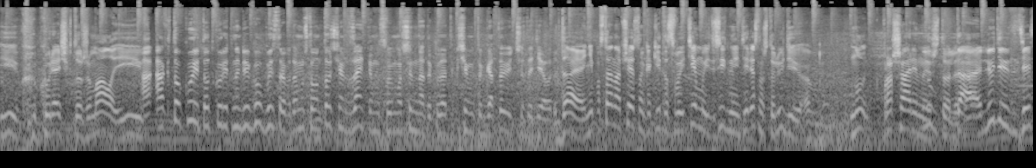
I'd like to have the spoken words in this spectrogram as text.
и ку- курящих тоже мало. И А, а кто курит, тот курит на бегу быстро, потому что он то, чем занят, ему свою машину надо куда-то к чему-то готовить, что-то делать. Да, и они постоянно общаются на какие-то свои темы, и действительно интересно, что люди, э, ну, прошаренные, Ну, что ли. Да, люди здесь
